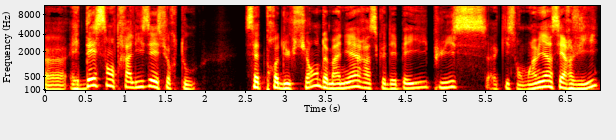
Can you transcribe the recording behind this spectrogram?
euh, et décentraliser surtout cette production de manière à ce que des pays puissent, qui sont moins bien servis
